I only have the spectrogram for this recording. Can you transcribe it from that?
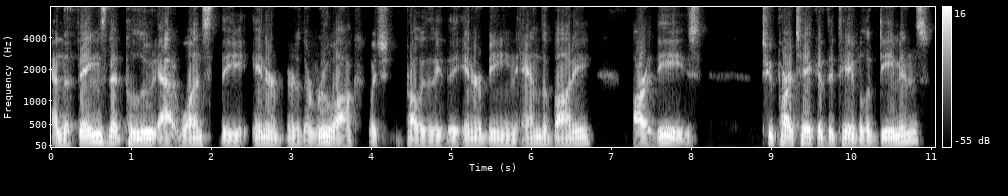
And the things that pollute at once the inner or the ruach, which probably the, the inner being and the body, are these to partake of the table of demons,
